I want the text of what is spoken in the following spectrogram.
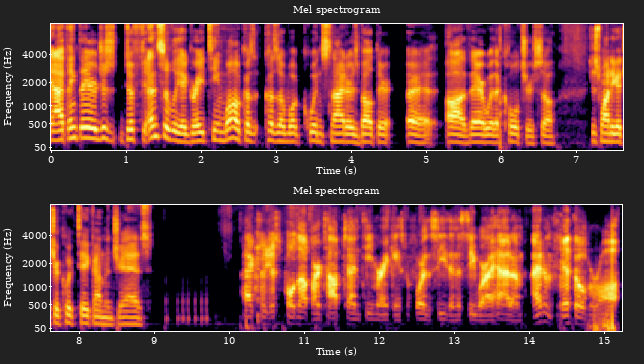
And I think they're just defensively a great team, well, because because of what Quin Snyder has built there, uh, uh, there with a culture. So, just wanted to get your quick take on the Jazz. I actually just pulled up our top 10 team rankings before the season to see where I had them. I had them fifth overall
